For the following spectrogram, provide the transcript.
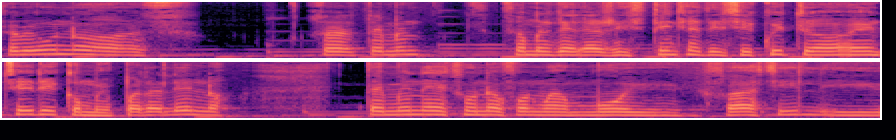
sobre unos sobre, también sobre de la resistencia del circuito en serie como en paralelo. También es una forma muy fácil y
